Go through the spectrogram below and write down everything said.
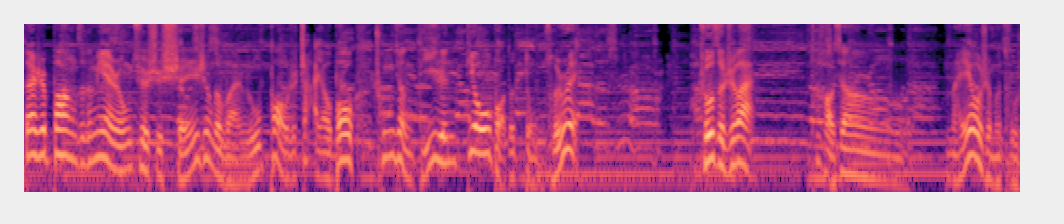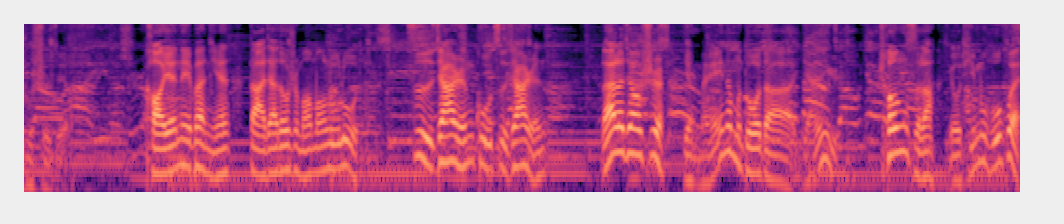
但是胖子的面容却是神圣的，宛如抱着炸药包冲向敌人碉堡的董存瑞。除此之外，他好像没有什么突出事迹了。考研那半年，大家都是忙忙碌碌的，自家人顾自家人。来了教室也没那么多的言语，撑死了有题目不会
